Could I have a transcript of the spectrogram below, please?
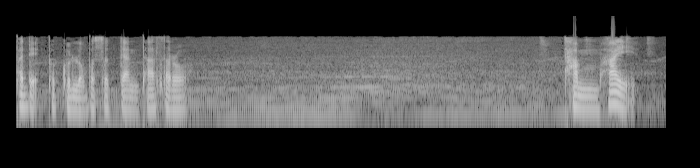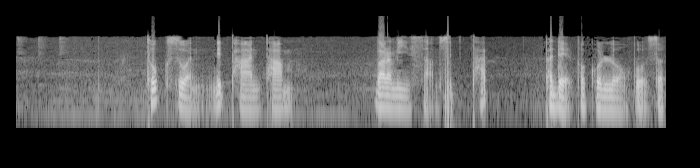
พระเดชพระคุณหลวงพ่อสดจันทัสโรทำให้ทุกส่วนนิพพานธรรม บารมีสามสิบ ระเดชพระคุณหลวงปู่สด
